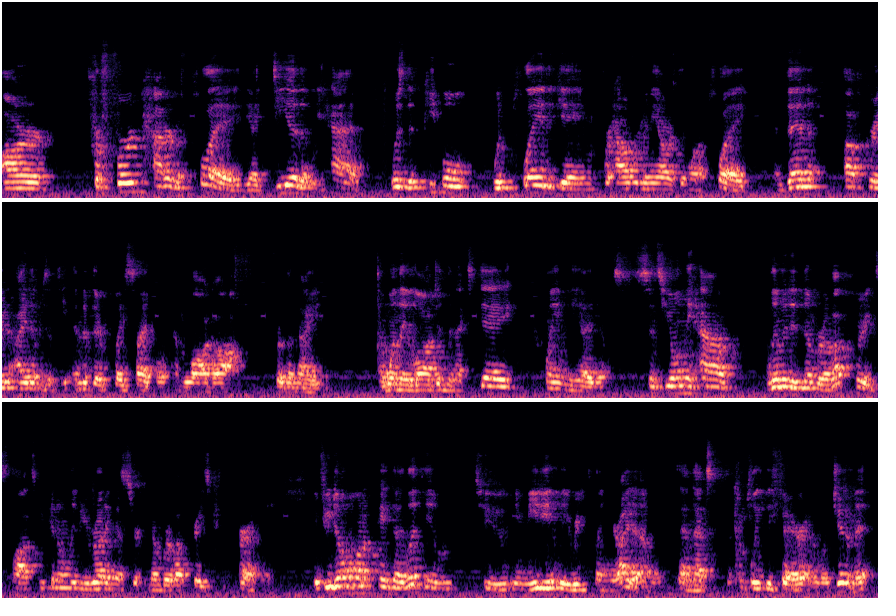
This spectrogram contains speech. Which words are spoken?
Our preferred pattern of play, the idea that we had, was that people would play the game for however many hours they want to play, and then upgrade items at the end of their play cycle and log off for the night. And when they logged in the next day, claim the items. Since you only have limited number of upgrade slots, you can only be running a certain number of upgrades concurrently. If you don't want to pay dilithium to immediately reclaim your item, and that's completely fair and legitimate,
